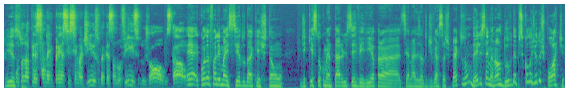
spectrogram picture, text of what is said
isso. com toda a pressão da imprensa em cima disso, da questão do vício, dos jogos e tal. É, quando eu falei mais cedo da questão de que esse documentário ele serviria para ser analisado diversos aspectos, um deles, sem a menor dúvida, é a psicologia do esporte.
